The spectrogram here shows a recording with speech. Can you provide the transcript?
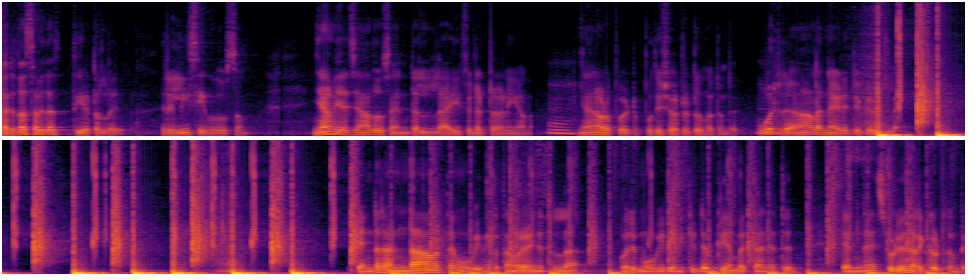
സരിത സവിത തിയേറ്ററിൽ റിലീസ് ചെയ്യുന്ന ദിവസം ഞാൻ വിചാരിച്ച ആ ദിവസം എന്റെ ലൈഫിന്റെ ടേണിംഗ് ആണ്. ഞാൻ അവിടെ പോയിട്ട് പുതിയ ഷർട്ട് ഇട്ട് വന്നിട്ടുണ്ട്. ഒരാൾ എന്നെ ഐഡന്റിഫൈ ചെയ്തിട്ടില്ല. എന്റെ രണ്ടാമത്തെ മൂവി നിർത്താൻ കഴിഞ്ഞിട്ടുള്ള ഒരു മൂവിയിൽ എനിക്ക് ഡബ് ചെയ്യാൻ പറ്റാഞ്ഞിട്ട് എന്നെ സ്റ്റുഡിയോയിൽ നിന്ന് ഇറക്കി വിട്ടിട്ടുണ്ട്.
